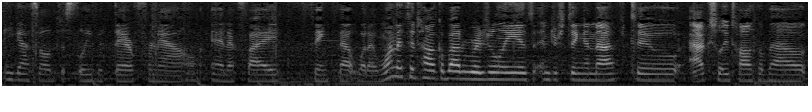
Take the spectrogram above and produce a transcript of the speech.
I guess I'll just leave it there for now. And if I think that what I wanted to talk about originally is interesting enough to actually talk about,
